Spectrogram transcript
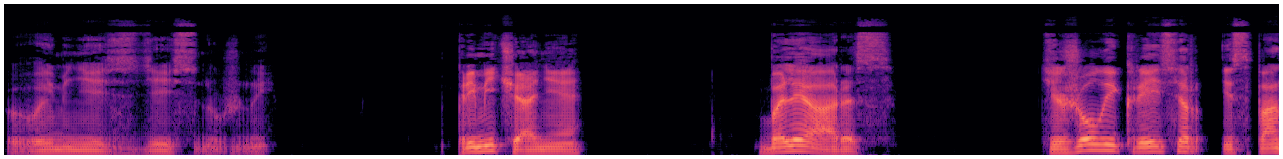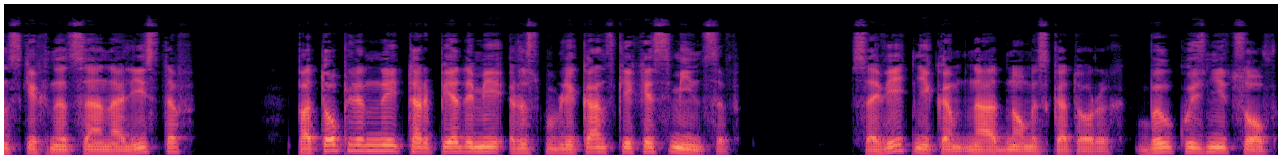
Вы мне здесь нужны. Примечание. Балеарес. Тяжелый крейсер испанских националистов, потопленный торпедами республиканских эсминцев, советником на одном из которых был Кузнецов,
